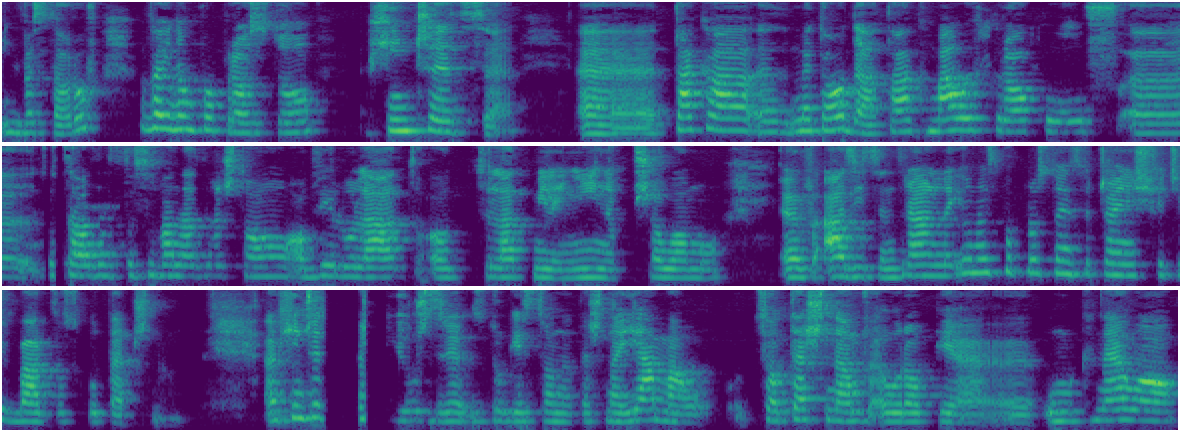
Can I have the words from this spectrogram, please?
inwestorów wejdą po prostu Chińczycy. Taka metoda, tak, małych kroków została zastosowana zresztą od wielu lat, od lat milenijnych, przełomu w Azji Centralnej i ona jest po prostu najzwyczajniej w świecie bardzo skuteczna. Chińczycy już z, drugiej strony też na Jamał, co też nam w Europie umknęło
